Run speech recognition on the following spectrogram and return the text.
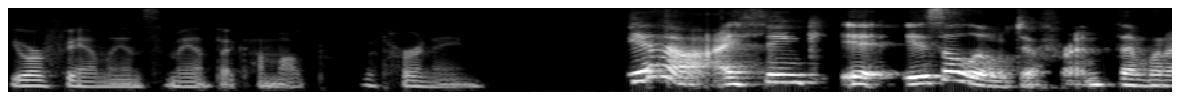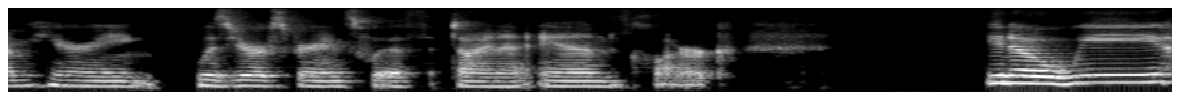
your family and Samantha come up with her name? Yeah, I think it is a little different than what I'm hearing was your experience with Dinah and Clark. You know, we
